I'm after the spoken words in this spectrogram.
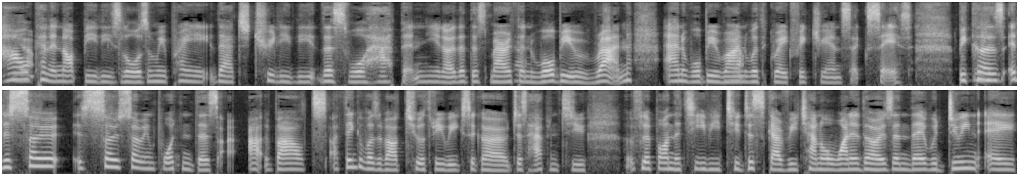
How yeah. can it not be these laws? And we pray that truly the, this will happen, you know, that this marathon yeah. will be run and will be run yeah. with great victory and success because mm-hmm. it is so, is so, so important. This uh, about, I think it was about two or three weeks ago, just happened to flip on the TV to Discovery Channel, one of those, and they were doing a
